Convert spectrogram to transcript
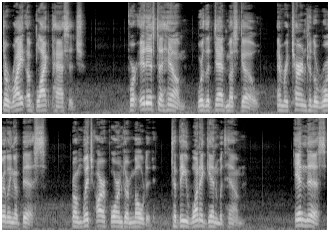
The Rite of Black Passage For it is to him where the dead must go, and return to the roiling abyss, from which our forms are molded, to be one again with him. In this,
